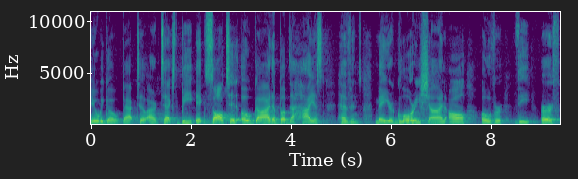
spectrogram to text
Here we go, back to our text. Be exalted, O God, above the highest heavens. May your glory shine all over the earth.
